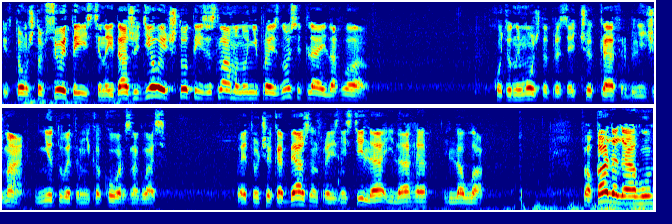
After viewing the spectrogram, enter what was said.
и в том, что все это истина, и даже делает что-то из ислама, но не произносит ля иляхла, хоть он и может это произнести, человек кафир, билиджма, нету в этом никакого разногласия. Поэтому человек обязан произнести ля иляха илляллах. Факаля ляху,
